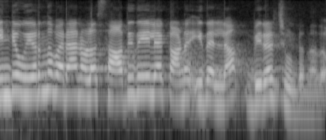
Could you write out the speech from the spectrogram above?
ഇന്ത്യ ഉയർന്നു വരാനുള്ള സാധ്യതയിലേക്കാണ് ഇതെല്ലാം വിരൽ ചൂണ്ടുന്നത്.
